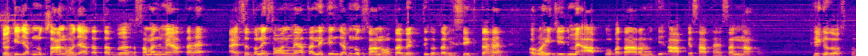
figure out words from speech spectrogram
क्योंकि जब नुकसान हो जाता तब समझ में आता है। ऐसे तो नहीं समझ में आता, लेकिन जब नुकसान होता व्यक्ति को तभी सीखता है। और वही चीज़ मैं आपको बता रहा हूँ कि आपके साथ ऐसा ना हो। ठीक है दोस्तों?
